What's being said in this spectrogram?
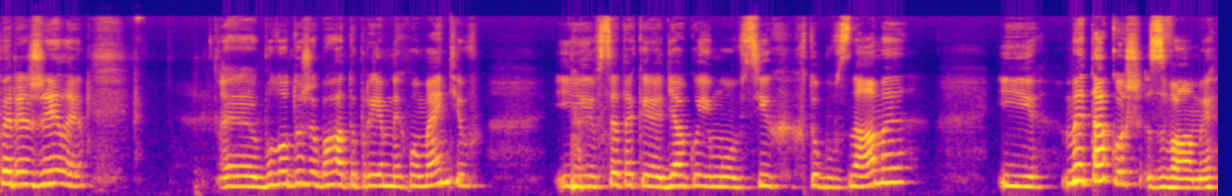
пережили. Е, Було дуже багато приємних моментів. І все-таки дякуємо всіх, хто був з нами. І ми також з вами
